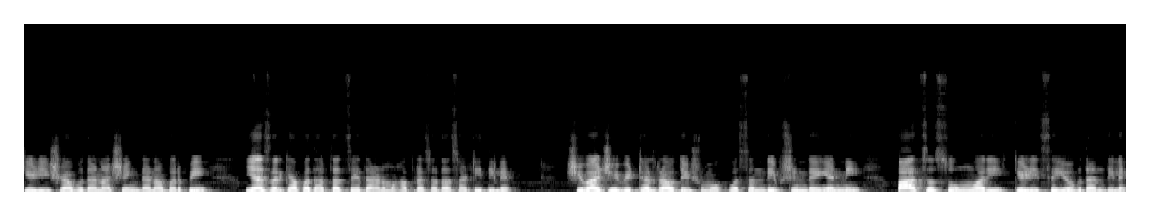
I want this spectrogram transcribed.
केळी साबुदाणा शेंगदाणा बर्फी यासारख्या पदार्थाचे दान महाप्रसादासाठी दिले. शिवाजी विठ्ठलराव देशमुख व संदीप शिंदे यांनी पाच सोमवारी केळीचे योगदान दिले.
